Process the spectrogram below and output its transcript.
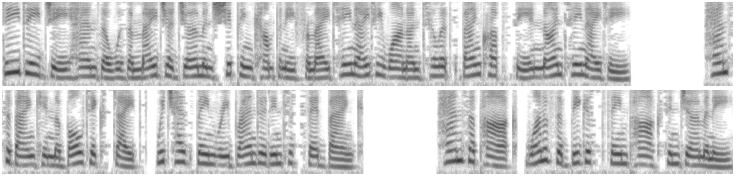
DDG Hansa was a major German shipping company from 1881 until its bankruptcy in 1980. Hansabank in the Baltic states, which has been rebranded into Swedbank. Hansa Park, one of the biggest theme parks in Germany.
